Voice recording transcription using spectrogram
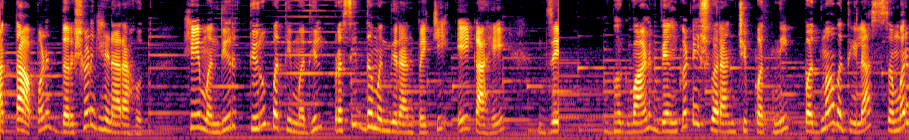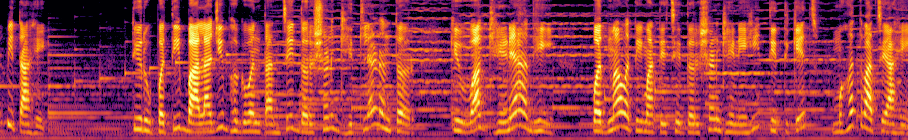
आत्ता आपण दर्शन घेणार आहोत. हे मंदिर तिरुपतीमधील प्रसिद्ध मंदिरांपैकी एक आहे जे भगवान व्यंकटेश्वरांची पत्नी पद्मावतीला समर्पित आहे. तिरुपती बालाजी भगवंतांचे दर्शन घेतल्यानंतर किंवा घेण्याआधी पद्मावती मातेचे दर्शन घेणेही तितकेच महत्त्वाचे आहे.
